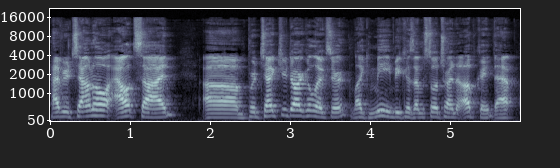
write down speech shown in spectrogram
have your town hall outside, um, protect your dark elixir, like me, because I'm still trying to upgrade that.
